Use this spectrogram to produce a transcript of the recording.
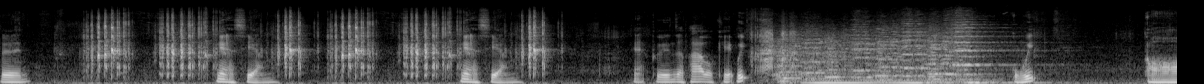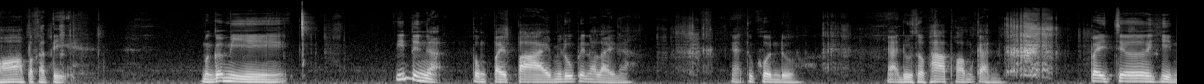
พื้น เนี่ยเสียง เนี่ยเสียง เนี่ยพื้นสภาพโอเค อุ้ยอุ้ยอ๋อ ปกติ มันก็มีนิดนึงอะตรงปลายปลายไม่รู้เป็นอะไรนะ เนี่ยทุกคนดู เนี่ยดูสภาพพร้อมกัน ไปเจอหิน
